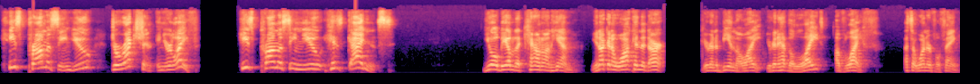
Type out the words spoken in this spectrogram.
He's promising you direction in your life. He's promising you his guidance. You'll be able to count on him. You're not going to walk in the dark. You're going to be in the light. You're going to have the light of life. That's a wonderful thing.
